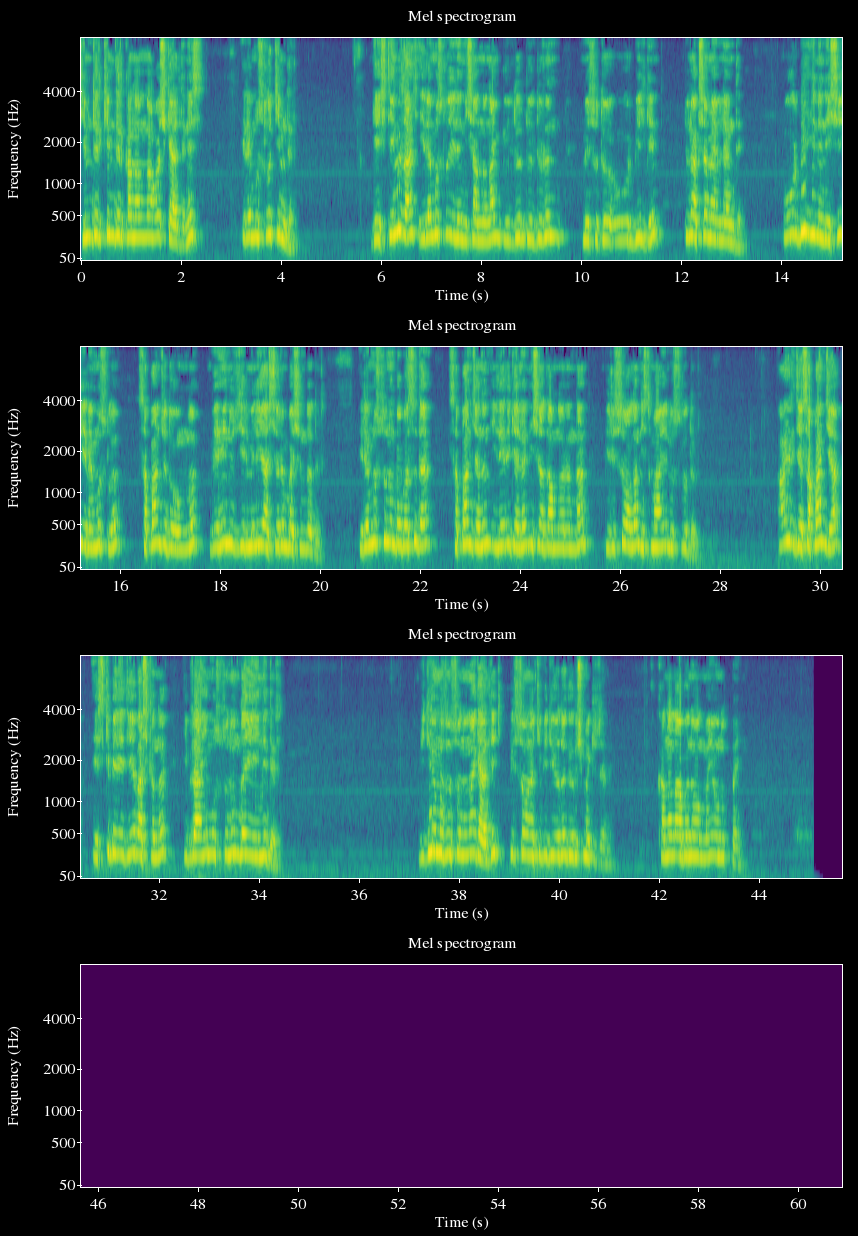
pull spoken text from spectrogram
Kimdir Kimdir kanalına hoş geldiniz. İremuslu kimdir? Geçtiğimiz ay İremuslu ile nişanlanan Güldür Güldür'ün Mesut'u Uğur Bilgin dün akşam evlendi. Uğur Bilgin'in eşi İremuslu, Sapanca doğumlu ve henüz 20'li yaşların başındadır. İremuslu'nun babası da Sapanca'nın ileri gelen iş adamlarından birisi olan İsmail Uslu'dur. Ayrıca Sapanca eski belediye başkanı İbrahim Uslu'nun da yeğenidir. Videomuzun sonuna geldik. Bir sonraki videoda görüşmek üzere. Kanala abone olmayı unutmayın.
